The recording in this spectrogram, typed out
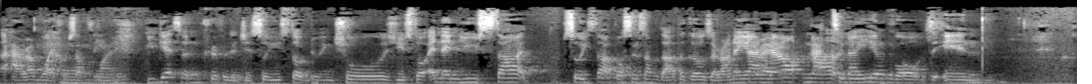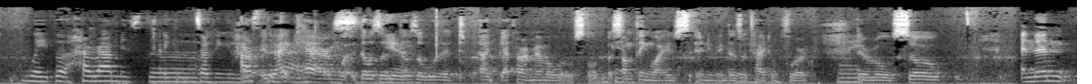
a haram wife or something. wife. You get certain privileges, so you stop doing chores, you stop, and then you start. So you start bossing some of the other girls around, and you're Right. now, actively involved in. Wait, but haram is the Something in That's the the Like bad. harem, there was a Yeah. there was a word I, I can't remember what it was called, but something wise. Anyway, there's a title for Right. their roles. So, and then,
